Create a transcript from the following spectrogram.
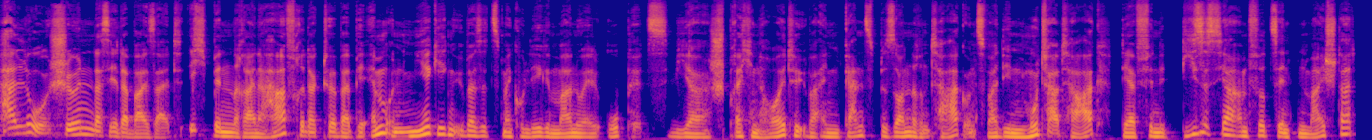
Hallo, schön, dass ihr dabei seid. Ich bin Rainer Haaf, Redakteur bei PM und mir gegenüber sitzt mein Kollege Manuel Opitz. Wir sprechen heute über einen ganz besonderen Tag und zwar den Muttertag. Der findet dieses Jahr am 14. Mai statt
